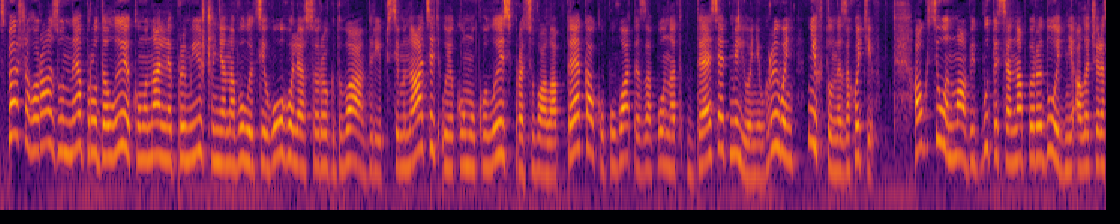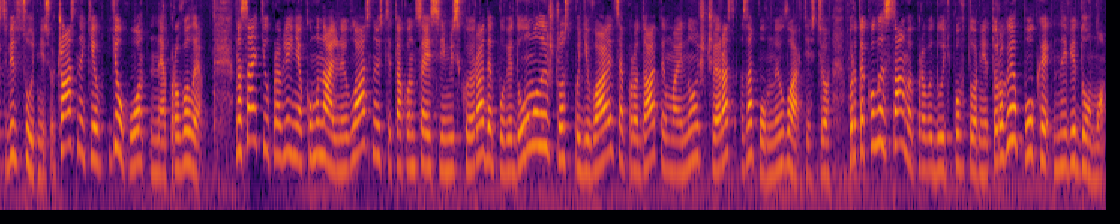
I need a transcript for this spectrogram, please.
З першого разу не продали комунальне приміщення на вулиці Гоголя 42, дріб 17, у якому колись працювала аптека. Купувати за понад 10 мільйонів гривень ніхто не захотів. Аукціон мав відбутися напередодні, але через відсутність учасників його не провели. На сайті управління комунальної власності та концесії міської ради повідомили, що сподіваються продати майно ще раз за повною вартістю. Проте, коли саме проведуть повторні торги, поки невідомо.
